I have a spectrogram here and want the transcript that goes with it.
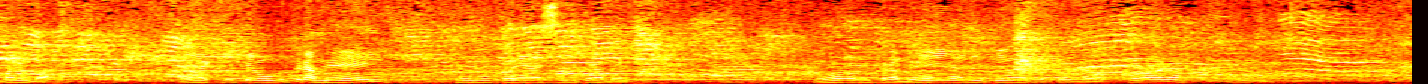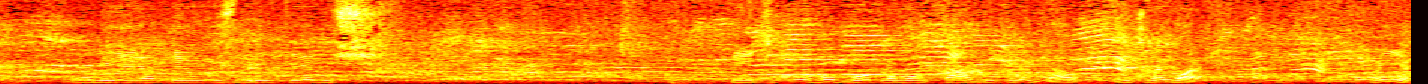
Bora embora. Aí aqui tem o Ultraman. Quem não conhece o Ultraman? Ultraman, ali tem outra coisa lá fora. E ali tem uns brinquedos. Tem tipo um robô para montar ali, que legal. A gente vai embora. Olha,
